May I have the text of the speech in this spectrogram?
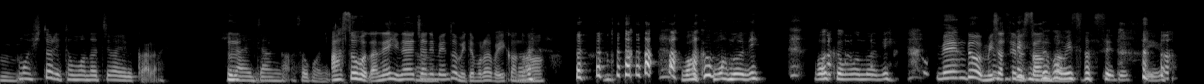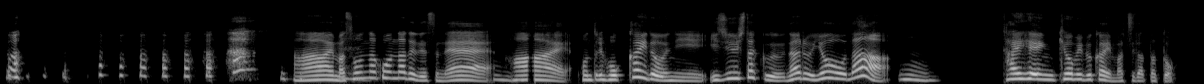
うんもう一人友達はいるから、ひなえちゃんがそこに。あそうだねひなえちゃんにうん面倒見てもらえばいいかな。若者に、若者に面倒見させる面倒見。させるっていう。はい、まあそんなこんなでですね、うんはい、本当に北海道に移住したくなるようなうん。大変興味深い街だったと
